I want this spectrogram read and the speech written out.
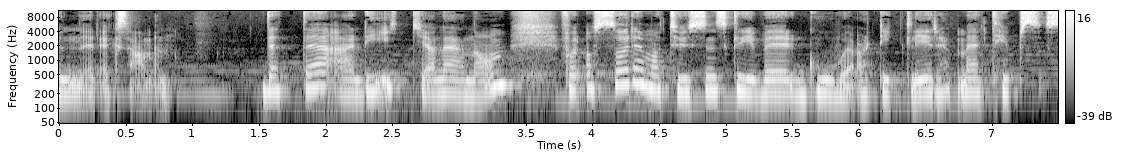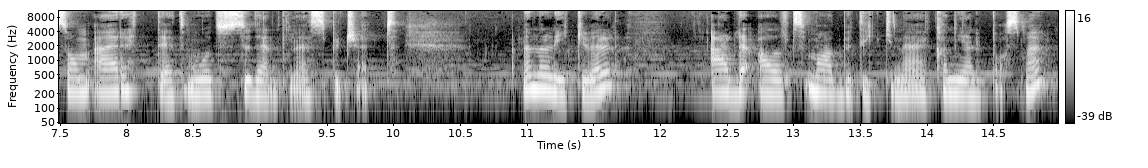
under eksamen. Dette er de ikke alene om, for også Rema 1000 skriver gode artikler med tips som er rettet mot studentenes budsjett. Men allikevel, er det alt matbutikkene kan hjelpe oss med?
